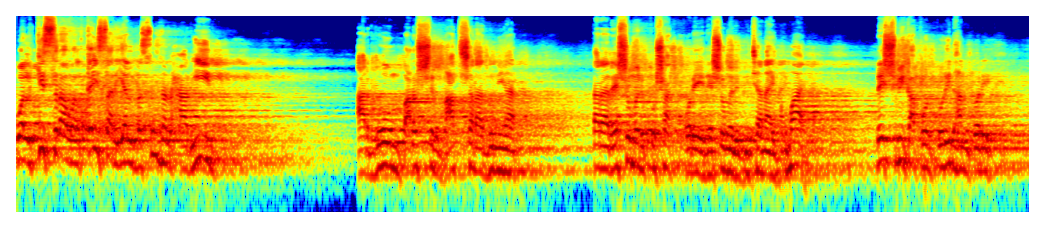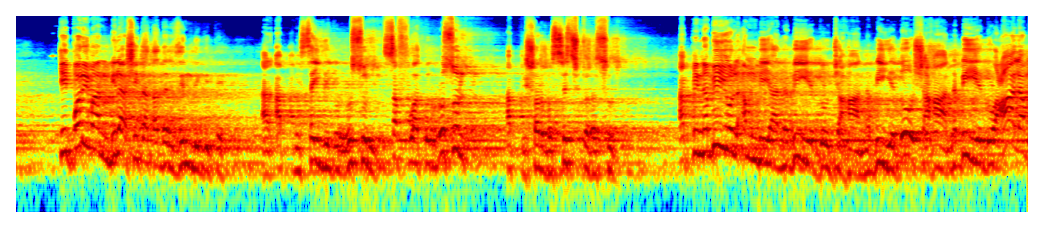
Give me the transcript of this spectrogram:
ওয়াল কিসরা ওয়াল কাইসার ইয়ালবাসুন আল হারির আর রোম পারস্যের বাদশারা দুনিয়ার, তারা রেশমের পোশাক পরে, রেশমের বিছানায় ঘুমায়, রেশমি কাপড় পরিধান করে। কি পরিমাণ বিলাসিতা তাদের জিন্দিগিতে। আর আপনি সৈয়দুর রসুল, সাফওয়াতুর রসুল, আপনি সর্বশ্রেষ্ঠ রসুল। আপনি নবীউল আম্বিয়া নবী দো জাহা নবী দো শাহা নবী দো আলম।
